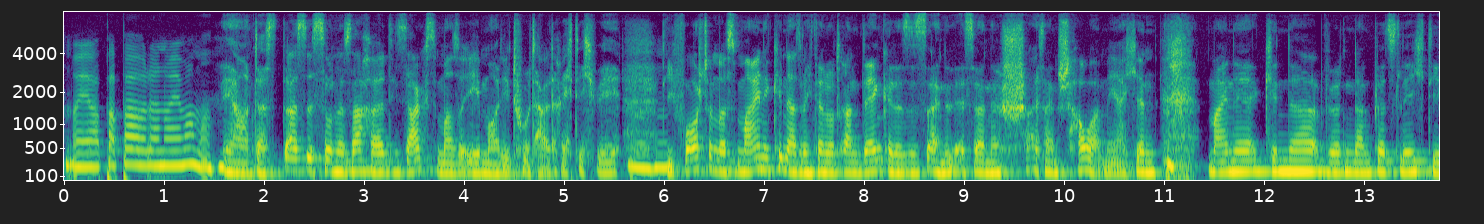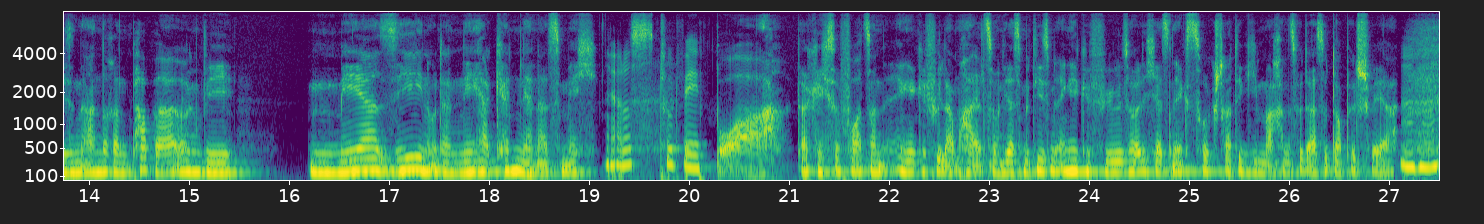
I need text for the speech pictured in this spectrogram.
neuer Papa oder neue Mama. Ja, und das, das ist so eine Sache, die sagst du mal so eben, oh, die tut halt richtig weh. Mhm. Die Vorstellung, dass meine Kinder, also wenn ich da nur dran denke, das ist, eine, ist, eine, ist ein Schauermärchen. meine Kinder würden dann plötzlich diesen anderen Papa irgendwie mehr sehen oder näher kennenlernen als mich. Ja, das tut weh. Boah, da kriege ich sofort so ein enge Gefühl am Hals. Und jetzt mit diesem enge Gefühl soll ich jetzt eine Ex-Zurück-Strategie machen. Es wird also doppelt schwer. Mhm.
